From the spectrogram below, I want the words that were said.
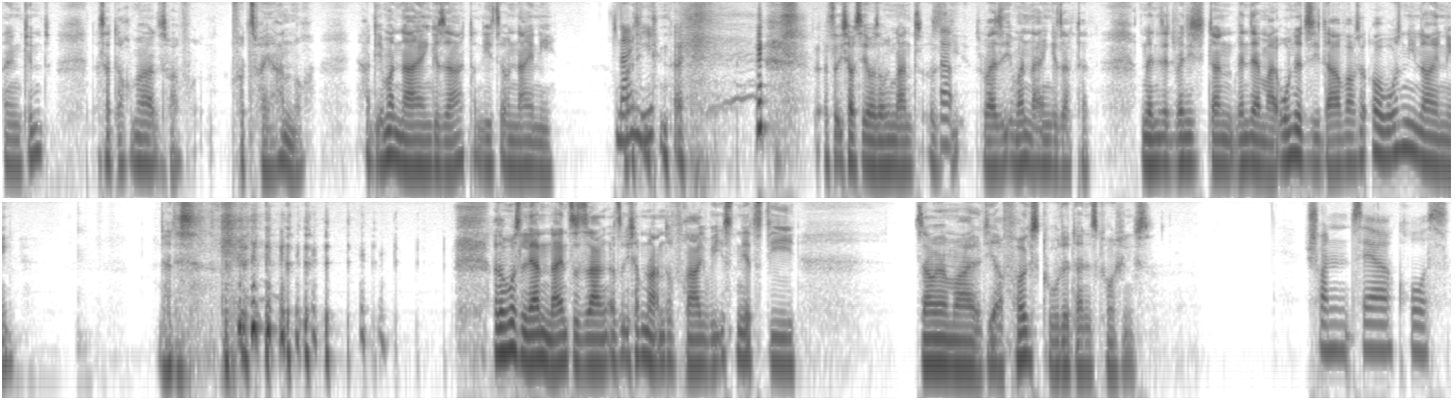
ein Kind, das hat auch immer, das war vor, vor zwei Jahren noch, hat immer Nein gesagt und die ist aber Neini. Neini? Nein. Also ich habe sie immer so genannt, also Ja. die, weil sie immer Nein gesagt hat. Und wenn, wenn ich dann, wenn der mal ohne sie da war, sagt, oh, wo ist denn die Neini? Ja, das also man muss lernen, Nein zu sagen. Also ich habe noch eine andere Frage. Wie ist denn jetzt die, sagen wir mal, die Erfolgsquote deines Coachings? Schon sehr groß.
